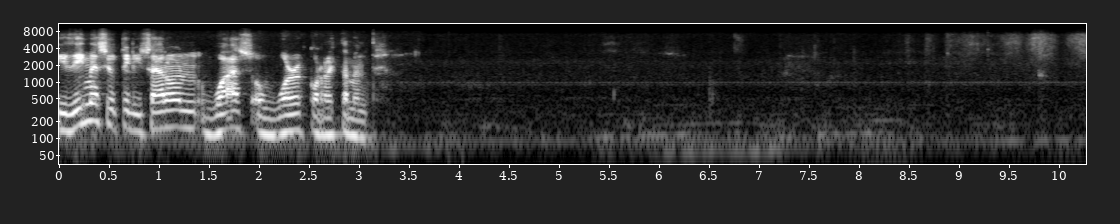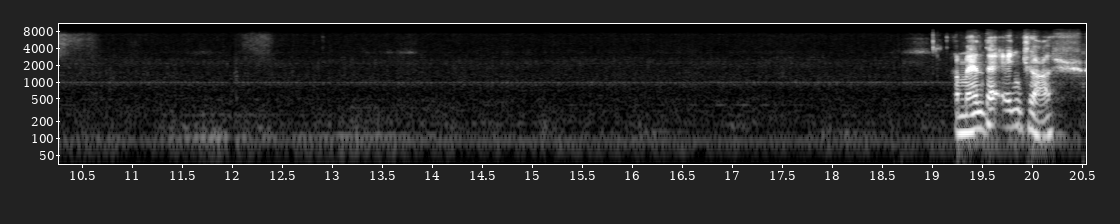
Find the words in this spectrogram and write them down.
y dime si utilizaron was o were correctamente. Amanda and Josh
